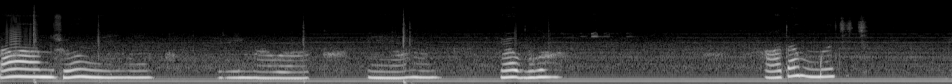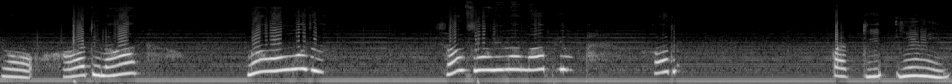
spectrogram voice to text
Lan söyleme Birime bak Ya bu Adam maç için Ya hadi lan. Lan olmadı. Sen söyle ne yapayım? Hadi. Bak y- yeniyim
